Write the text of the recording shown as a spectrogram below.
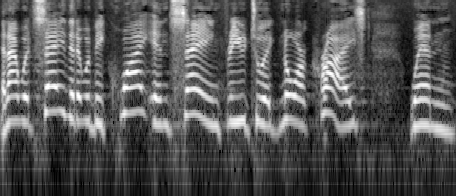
And I would say that it would be quite insane for you to ignore Christ when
